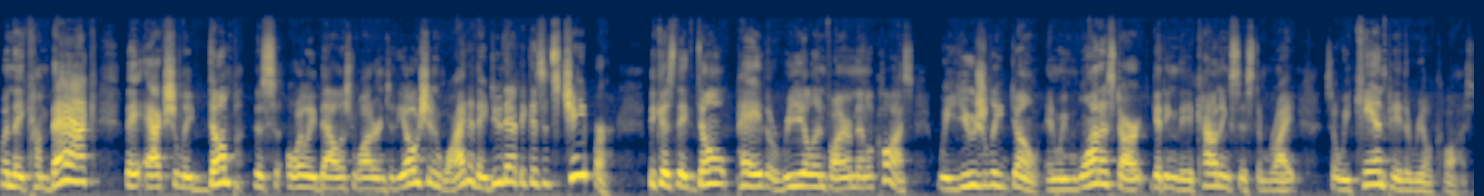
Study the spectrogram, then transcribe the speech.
When they come back, they actually dump this oily ballast water into the ocean. Why do they do that? Because it's cheaper. Because they don't pay the real environmental costs. We usually don't. And we want to start getting the accounting system right so we can pay the real cost.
